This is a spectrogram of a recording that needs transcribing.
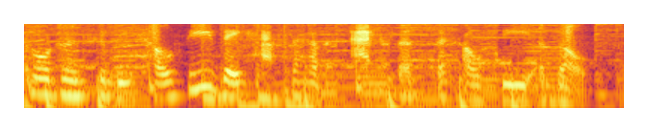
children to be healthy, they have to have access to healthy adults.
